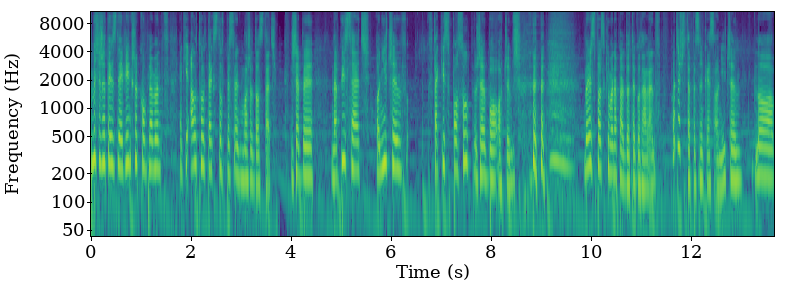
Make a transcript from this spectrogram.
myślę, że to jest największy komplement, jaki autor tekstów piosenek może dostać. Żeby napisać o niczym w, w taki sposób, żeby było o czymś. Mary z Polski ma naprawdę do tego talent. Chociaż ta piosenka jest o niczym, no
